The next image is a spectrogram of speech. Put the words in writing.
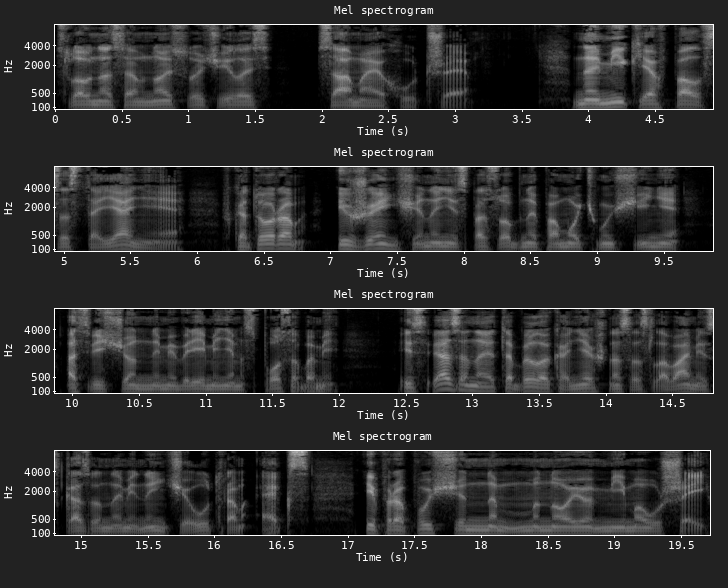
словно со мной случилось самое худшее. На миг я впал в состояние, в котором и женщины не способны помочь мужчине освещенными временем способами, и связано это было, конечно, со словами, сказанными нынче утром «экс» и пропущенным мною мимо ушей.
